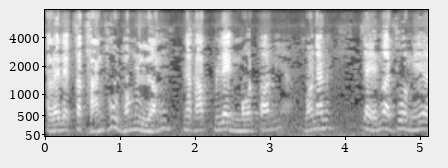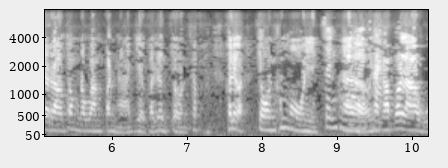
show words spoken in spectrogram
อะไรเนี่ยกระถางทูบทองเหลืองนะครับ เล่นหมดตอนเนี้ยเพราะฉะนั้นจะเห็นว่าช่วงนี้เราต้องระวังปัญหาเกี่ยวกับเรื่องโจรครับเขาเรียกว่าโจรขโมยโจรขโมยเออค่ะนะครับเพราะราหู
